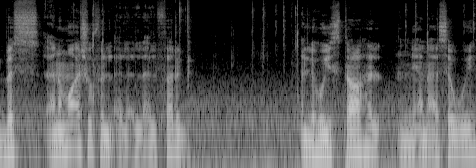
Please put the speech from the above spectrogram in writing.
بس أنا ما أشوف ال- ال- ال- الفرق اللي هو يستاهل إني أنا أسوي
